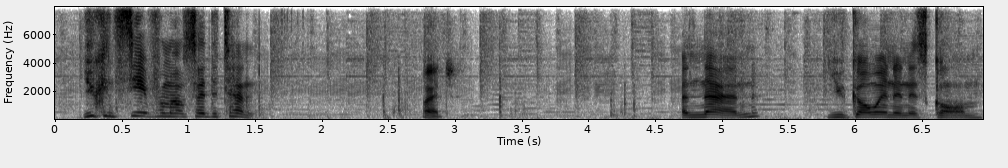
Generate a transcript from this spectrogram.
you can see it from outside the tent. Wait. And then you go in and it's gone.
